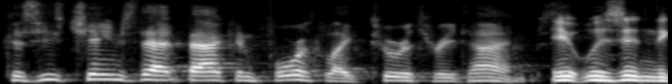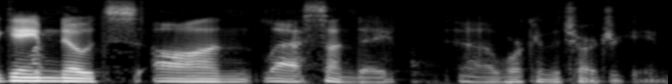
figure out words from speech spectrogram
Because he's changed that back and forth like two or three times. It was in the game notes on last Sunday, uh, working the Charger game.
